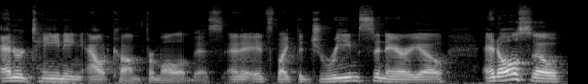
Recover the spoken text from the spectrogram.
entertaining outcome from all of this. And it's like the dream scenario. And also,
